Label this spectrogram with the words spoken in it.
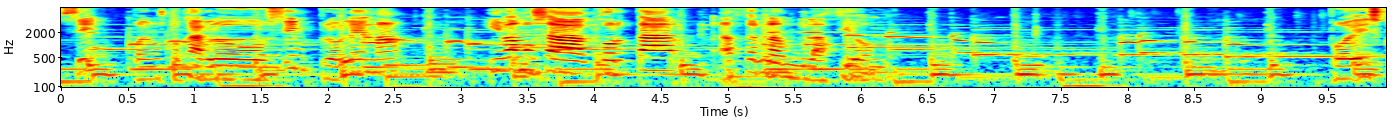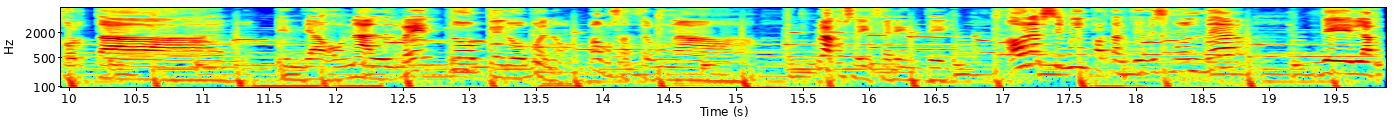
Sí, podemos tocarlo sin problema. Y vamos a cortar, hacer una ondulación. Podéis cortar en diagonal recto, pero bueno, vamos a hacer una, una cosa diferente. Ahora sí, muy importante, desmoldear de, la,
